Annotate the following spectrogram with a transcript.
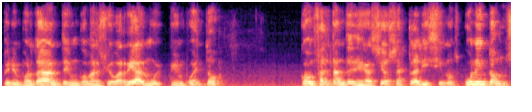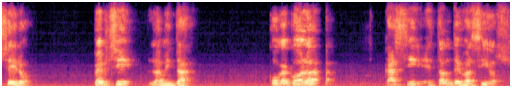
pero importante, un comercio barrial muy bien puesto, con faltantes de gaseosas clarísimos. Cunnington, cero. Pepsi, la mitad. Coca-Cola, casi estantes vacíos.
